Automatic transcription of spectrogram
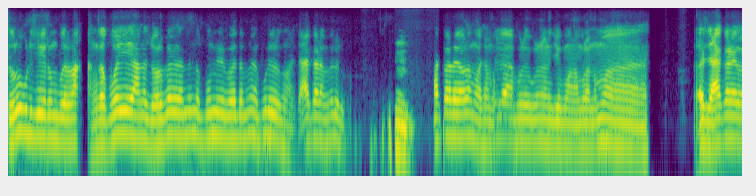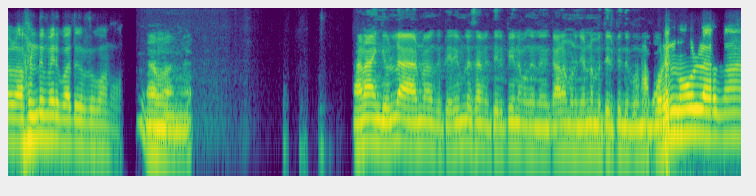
துரு பிடிச்ச இரும்பு எல்லாம் அங்க போய் அந்த சொர்க்கத்துல இருந்து இந்த பூமியை பார்த்தோம்னா எப்படி இருக்கும்? சாக்கடை மாதிரி இருக்கும். ம். சாக்கடையோட மோசம்? அப்படி இப்படின்னு நினைச்சுப்போம். நம்மள நம்ம அஹ் சாக்கடையில உள்ள வண்டு மாதிரி பாத்துக்கிட்டு இருப்பானோ ஆமாங்க. ஆனா இங்க உள்ள ஆன்மாவுக்கு தெரியும்ல சாமி திருப்பி நமக்கு இந்த காலம் முடிஞ்சோன்னு நம்ம திருப்பி இந்த பூமி அப்படின்னு நூல்ல இருக்கும்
